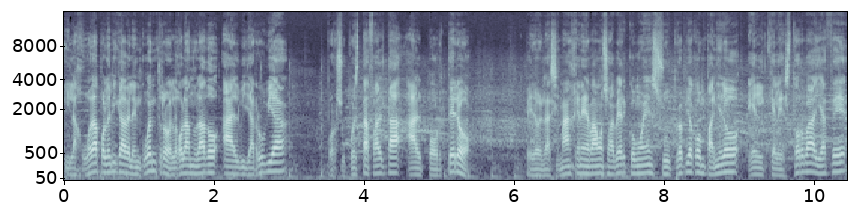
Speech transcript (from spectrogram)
Y la jugada polémica del encuentro, el gol anulado al Villarrubia por supuesta falta al portero pero en las imágenes vamos a ver cómo es su propio compañero el que le estorba y hace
